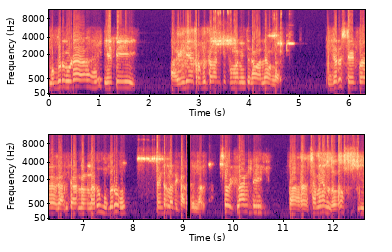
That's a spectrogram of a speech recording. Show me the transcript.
ముగ్గురు కూడా ఏపీ ఆ, ఇండియా ప్రభుత్వానికి సంబంధించిన వాళ్ళే ఉన్నారు. ఇద్దరు స్టేట్ అధికారులు ఉన్నారు ముగ్గురు సెంట్రల్ అధికారులు ఉన్నారు. సో ఇట్లాంటి సమయంలో ఈ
